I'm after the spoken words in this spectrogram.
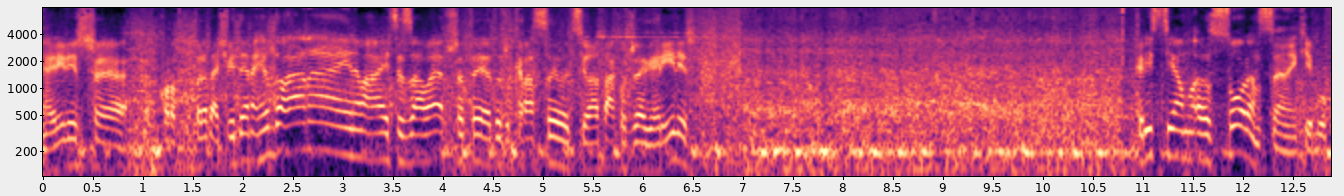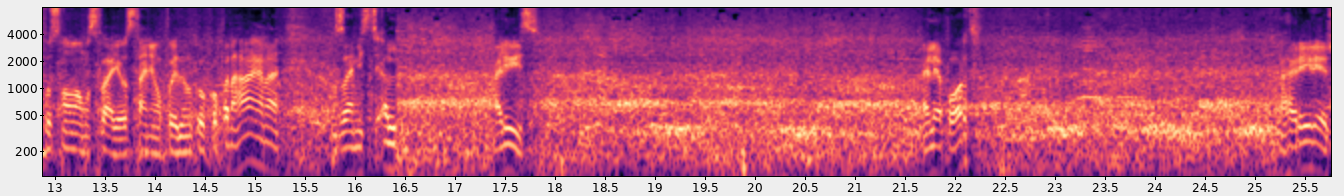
Гріліш е, коротку передачу йде на Гюндогана і намагається завершити дуже красиво цю атаку Джек Гріліш. Крістіан е, Соренсен, який був в основному складі останнього поєдинку Копенгагена, замість. Алюїс. Лепорт. Гріліш.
